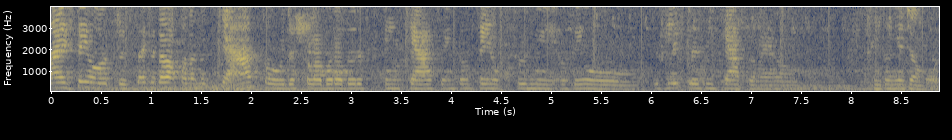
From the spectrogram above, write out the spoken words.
Mas tem outros. Você estava falando de Seattle, das colaboradoras que tem em Seattle. Então tem o filme, eu tenho Sleepless em Seattle, né? O Sintonia de Amor.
